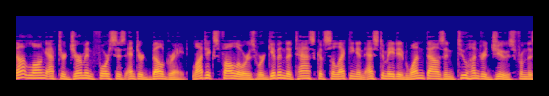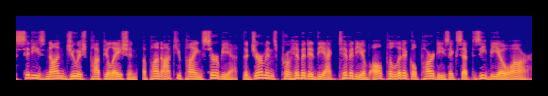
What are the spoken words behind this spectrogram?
Not long after German forces entered Belgrade, Ljotic's followers were given the task of selecting an estimated 1,200 Jews from the city's non-Jewish population. Upon occupying Serbia, the Germans prohibited the activity of all political parties except ZBOR.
